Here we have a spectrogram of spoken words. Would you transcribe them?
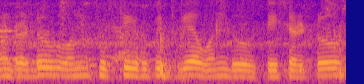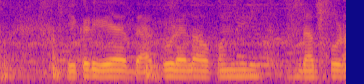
hundred one fifty ರುಪೀಸ್ಗೆ ಒಂದು ಟೀ ಶರ್ಟು ಈ ಕಡೆಗೆ ಬ್ಯಾಗ್ಗಳೆಲ್ಲ ಓಪನ್ ಬ್ಯಾಗ್ ಕೂಡ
